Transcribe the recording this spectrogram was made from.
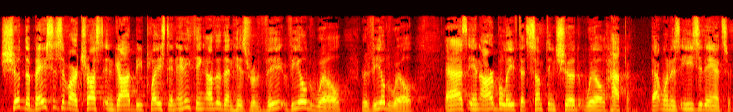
Should the basis of our trust in God be placed in anything other than His revealed will, revealed will, as in our belief that something should will happen. That one is easy to answer.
